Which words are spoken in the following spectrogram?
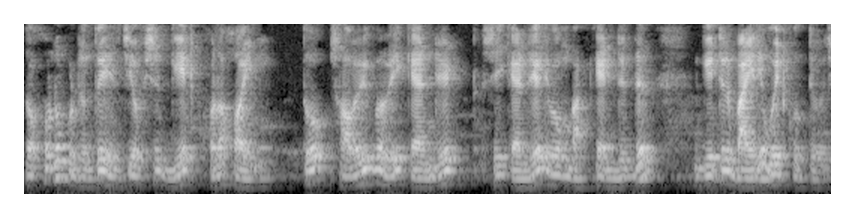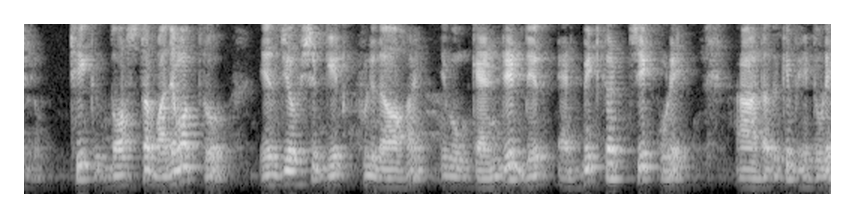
তখনও পর্যন্ত এসডি অফিসের গেট খোলা হয়নি। তো স্বাভাবিকভাবেই ক্যান্ডিডেট সেই ক্যান্ডিডেট এবং বাকি ক্যান্ডিডেটদের গেটের বাইরে ওয়েট করতে হয়েছিল। ঠিক দশটা বাজা মাত্র এসডি অফিসের গেট খুলে দেওয়া হয় এবং ক্যান্ডিডেটদের অ্যাডমিট কার্ড চেক করে তাদেরকে ভেতরে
